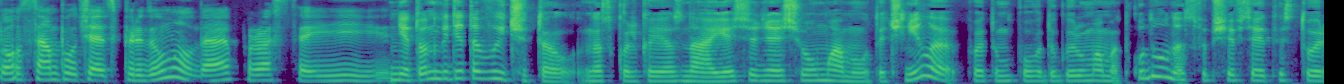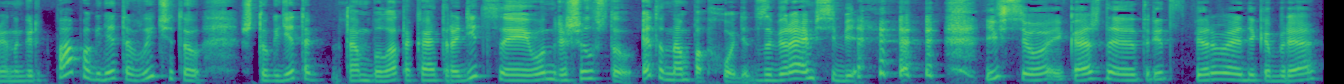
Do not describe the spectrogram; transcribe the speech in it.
Он сам, получается, придумал, да, просто и... Нет, он где-то вычитал, насколько я знаю. Я сегодня еще у мамы уточнила по этому поводу. Говорю, мама, откуда у нас вообще вся эта история? Она говорит, папа где-то вычитал, что где-то там была такая традиция, и он решил, что это нам подходит, забираем себе. И все. И каждое 31 декабря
